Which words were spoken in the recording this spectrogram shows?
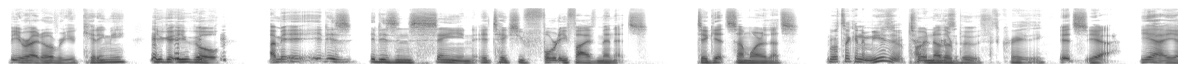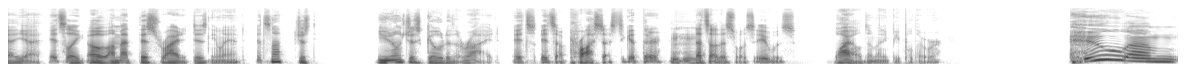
Be right over you kidding me? You go you go i mean it, is it is insane. It takes you 45 minutes to get somewhere that's Well, it's like an amusement to another booth. That's crazy. it's yeah. Yeah yeah yeah. It's like oh i'm at this ride at disneyland. It's not just you don't just go to the ride. It's it's a process to get there. Mhm. that's how this was. It was wild how many people there were. Who um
